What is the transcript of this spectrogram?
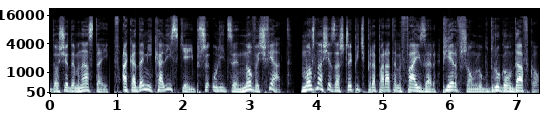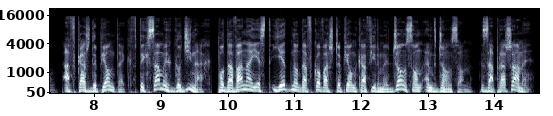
do 17 w Akademii Kaliskiej przy ulicy Nowy Świat można się zaszczepić preparatem Pfizer pierwszą lub drugą dawką, a w każdy piątek w tych samych godzinach podawana jest jednodawkowa szczepionka firmy Johnson Johnson. Zapraszamy!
